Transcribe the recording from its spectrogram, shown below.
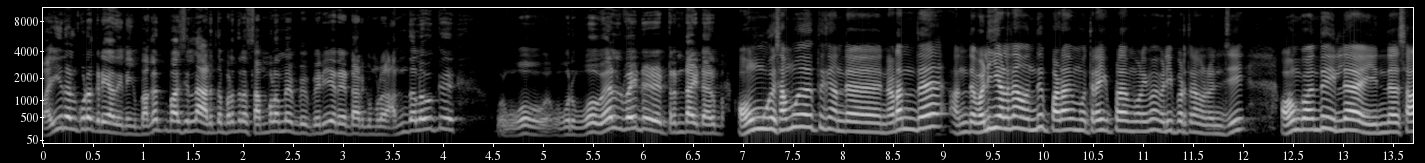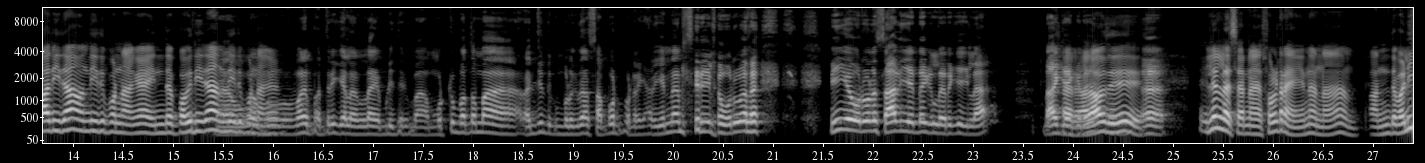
வைரல் கூட கிடையாது. இன்னைக்கு பகத் பாசிலாம் அடுத்த படத்துல சம்பளமே பெரிய ரேட்டா இருக்கும் அந்த அளவுக்கு ஓ- ஒரு வேர்ல்ட் வைடு ட்ரெண்ட் ஆயிட்டாரு. அவங்க சமூகத்துக்கு அந்த நடந்த அந்த வழியால தான் வந்து படம் திரைப்படம் மூலியமா வெளிப்படுத்துறாங்க ஒழிஞ்சு அவங்க வந்து இல்லை இந்த சாதி தான் வந்து இது பண்ணாங்க இந்த பகுதி தான் வந்து இது பண்ணாங்க. உங்க மாதிரி பத்திரிகையாளர்லாம் எப்படி தெரியுமா ஒட்டுமொத்தமா ரஞ்சித் கும்பலுக்கு தான் சப்போர்ட் பண்றீங்க. அது என்னன்னு தெரியல. ஒருவேளை நீங்க ஒருவேளை சாதி எண்ணங்கள்ல இருக்கீங்களா? நான் கேட்குறேன். அதாவது. இல்லை இல்லை சார் நான் சொல்கிறேன் என்னன்னா அந்த வழி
